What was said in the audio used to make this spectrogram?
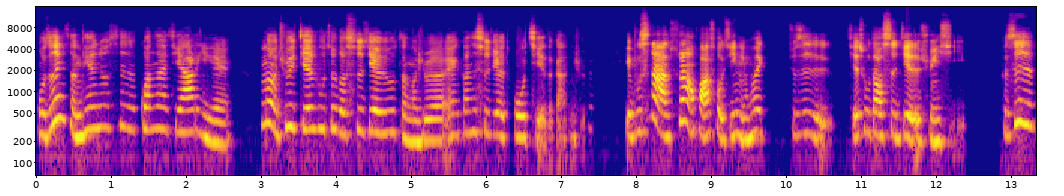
我这一整天就是关在家里耶，没有去接触这个世界，就整个觉得哎，跟世界脱节的感觉。也不是啊，虽然滑手机你会就是接触到世界的讯息，可是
